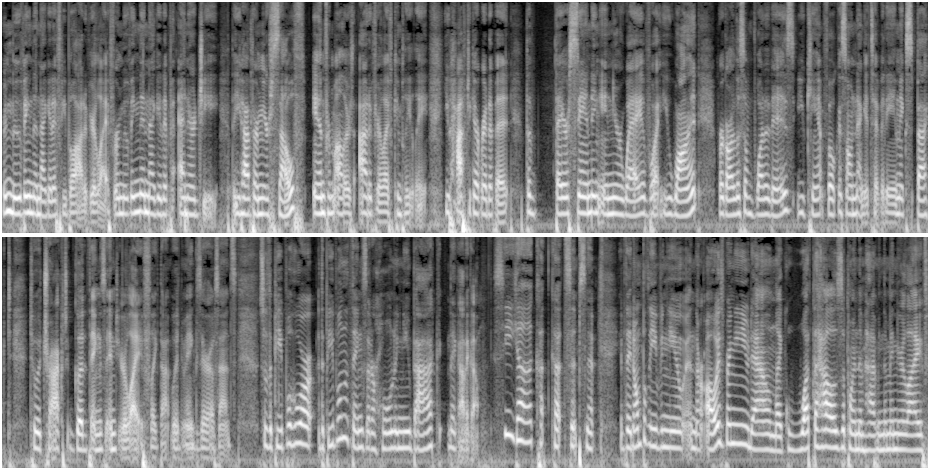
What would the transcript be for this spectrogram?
removing the negative people out of your life, removing the negative energy that you have from yourself and from others out of your life completely. You have to get rid of it. The they are standing in your way of what you want, regardless of what it is. You can't focus on negativity and expect to attract good things into your life. Like that would make zero sense. So the people who are the people and the things that are holding you back, they gotta go. See ya, cut, cut, snip, snip. If they don't believe in you and they're always bringing you down, like what the hell is the point of having them in your life?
